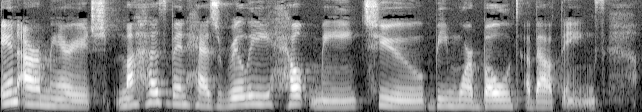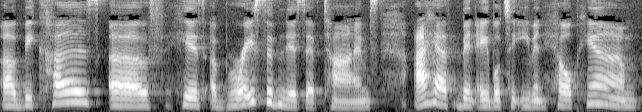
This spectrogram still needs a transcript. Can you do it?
in our marriage, my husband has really helped me to be more bold about things. Uh, because of his abrasiveness at times, I have been able to even help him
